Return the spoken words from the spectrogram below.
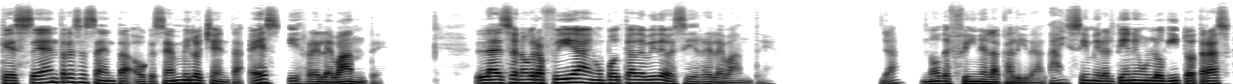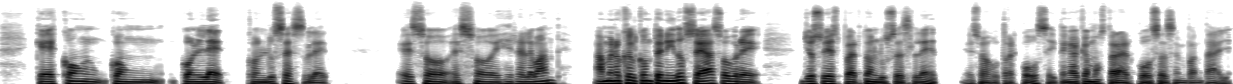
que sea en 360 o que sea en 1080 es irrelevante. La escenografía en un podcast de video es irrelevante. ¿Ya? No define la calidad. Ay, sí, mira, él tiene un loguito atrás que es con, con, con LED, con luces LED. Eso, eso es irrelevante. A menos que el contenido sea sobre yo soy experto en luces LED. Eso es otra cosa y tenga que mostrar cosas en pantalla.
